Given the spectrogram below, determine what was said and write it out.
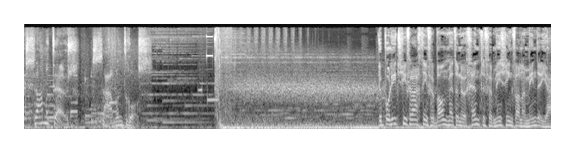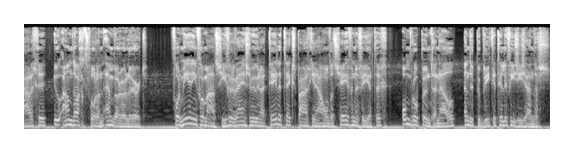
Samen thuis, samen Tros. De politie vraagt in verband met een urgente vermissing van een minderjarige... uw aandacht voor een Amber Alert. Voor meer informatie verwijzen we u naar teletextpagina 147, omroep.nl en de publieke televisiezenders.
